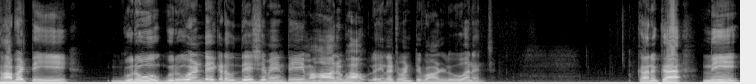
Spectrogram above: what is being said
కాబట్టి గురువు గురువు అంటే ఇక్కడ ఉద్దేశం ఏంటి? మహానుభావులైనటువంటి వాళ్ళు అని చెప్పి. కనుక నీ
